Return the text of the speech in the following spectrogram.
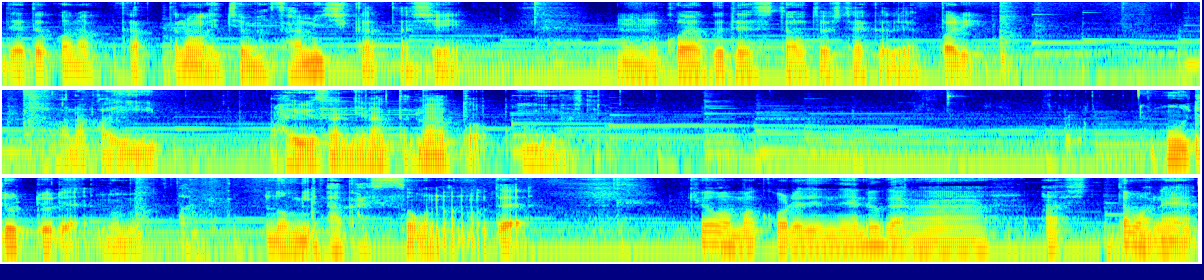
出てこなかったのが一番寂しかったし、うん、子役でスタートしたけどやっぱりなかなかいい俳優さんになったなと思いました。もうちょっとで飲み飲み明かしそうなので今日はまあこれで寝るかな。明日はね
